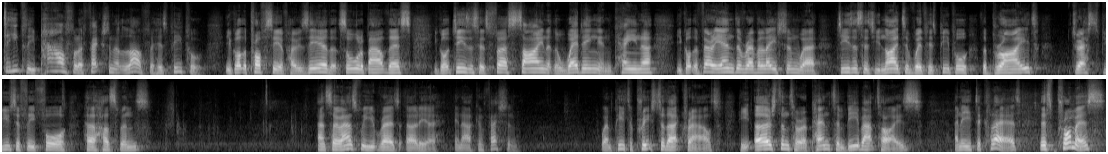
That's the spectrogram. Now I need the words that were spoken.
deeply powerful, affectionate love for his people. You've got the prophecy of Hosea that's all about this. You've got Jesus' first sign at the wedding in Cana. You've got the very end of Revelation where Jesus is united with his people, the bride, dressed beautifully for her husbands. And so, as we read earlier in our confession, when Peter preached to that crowd, he urged them to repent and be baptized, and he declared, This promise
